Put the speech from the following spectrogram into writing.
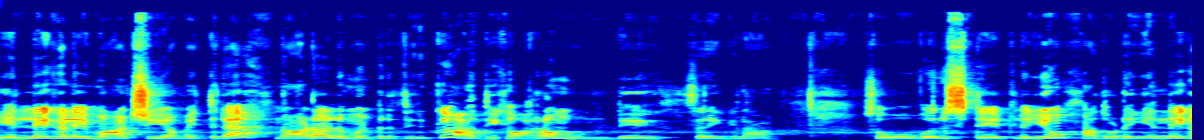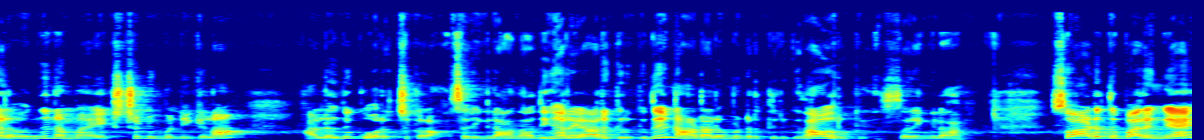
எல்லைகளை மாற்றி அமைத்திட நாடாளுமன்றத்திற்கு அதிகாரம் உண்டு. சரிங்களா? ஸோ ஒவ்வொரு ஸ்டேட்லேயும் அதோட எல்லைகளை வந்து நம்ம எக்ஸ்டெண்ட் பண்ணிக்கலாம் அல்லது குறைச்சிக்கலாம். சரிங்களா? அந்த அதிகாரம் யாருக்கு இருக்குது? நாடாளுமன்றத்திற்கு தான் இருக்குது சரிங்களா? ஸோ அடுத்து பாருங்கள்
